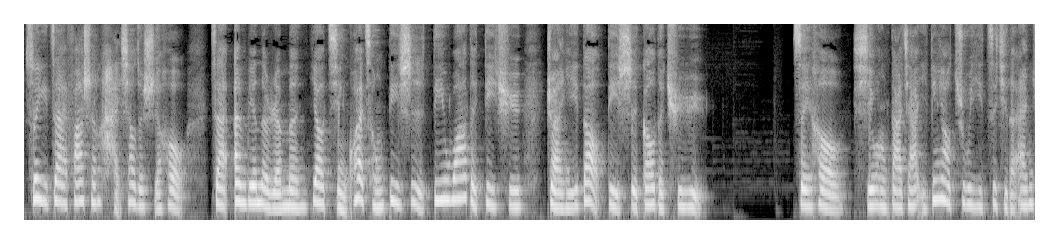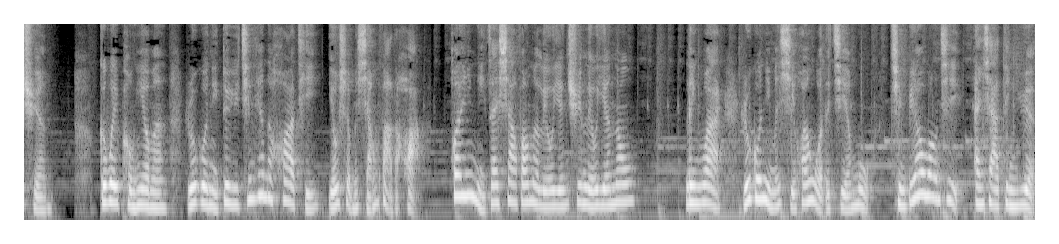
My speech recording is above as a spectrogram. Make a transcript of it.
所以在发生海啸的时候，在岸边的人们要尽快从地势低洼的地区转移到地势高的区域。最后，希望大家一定要注意自己的安全。各位朋友们，如果你对于今天的话题有什么想法的话，欢迎你在下方的留言区留言哦。另外，如果你们喜欢我的节目，请不要忘记按下订阅，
